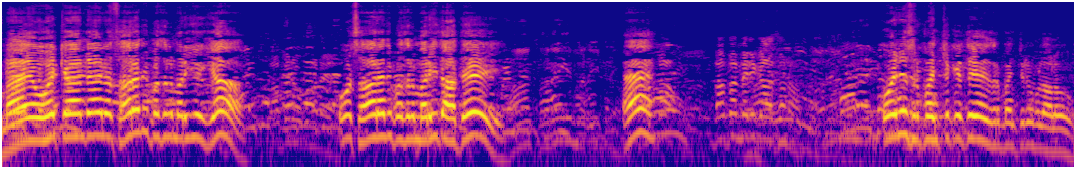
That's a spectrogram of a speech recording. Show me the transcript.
ਮੈਂ ਉਹੀ ਕਹਿੰਦਾ ਨਾ ਸਾਰਿਆਂ ਦੀ ਫਸਲ ਮਰੀ ਹੋਈ ਆ। ਉਹ ਸਾਰਿਆਂ ਦੀ ਫਸਲ ਮਰੀ ਦੱਸ ਦੇ। ਹੈ? ਬਾਬਾ ਮੇਰੀ ਗੱਲ ਸੁਣੋ। ਕੋਈ ਨਹੀਂ ਸਰਪੰਚ ਕਿੱਥੇ ਹੈ ਸਰਪੰਚ ਨੂੰ ਬੁਲਾ ਲਓ।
